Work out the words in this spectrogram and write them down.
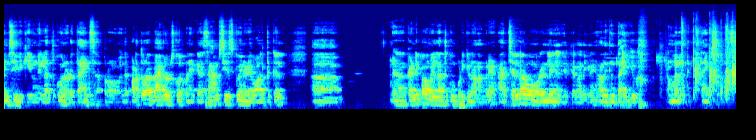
எம்சி விக்கி இவங்க எல்லாத்துக்கும் என்னோட தேங்க்ஸ் அப்புறம் இந்த படத்தோட பேக்ரவுண்ட் ஸ்கோர் பண்ணியிருக்க சாம்சியஸ்க்கும் என்னுடைய வாழ்த்துக்கள். கண்டிப்பாக அவங்க எல்லாத்துக்கும் பிடிக்கும் நான் நம்புகிறேன் ஆஹ் செல்லாவும் ரெண்டு லைன் எழுதியிருக்கேன் நினைக்கிறேன். அதுக்கும் தேங்க்யூ ரொம்ப நன்றி. தேங்க்யூ ஸோ மச்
